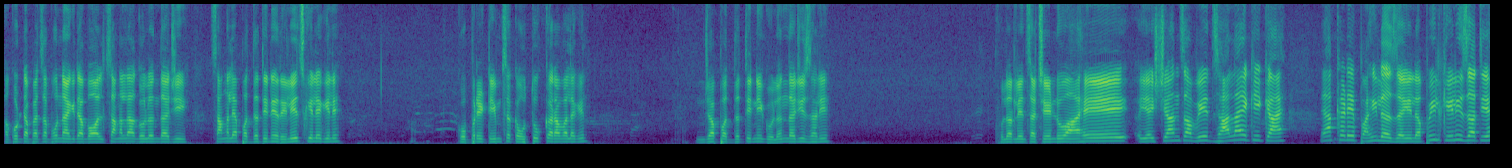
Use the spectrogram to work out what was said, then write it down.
अकुट टप्प्याचा पुन्हा एकदा बॉल चांगला गोलंदाजी चांगल्या पद्धतीने रिलीज केले गेले. कोपरी टीमचं कौतुक करावं लागेल. ज्या पद्धतीने गोलंदाजी झाली. फुलरलेनचा चेंडू आहे. यशांचा वेध झालाय की काय? याकडे पाहिलं जाईल. अपील केली जाते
